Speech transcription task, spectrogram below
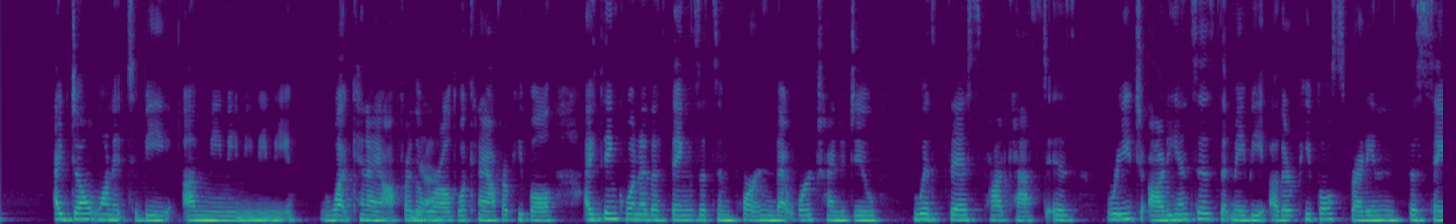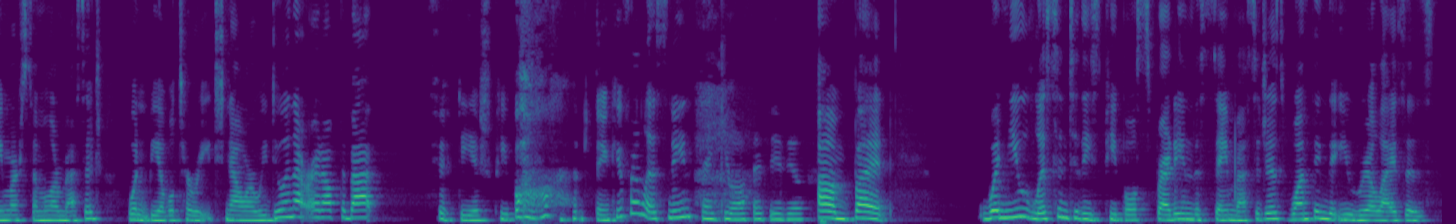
i don't want it to be a me me me me me. What can i offer the Yeah. world? What can i offer people? I think one of the things that's important that we're trying to do with this podcast is reach audiences that maybe other people spreading the same or similar message wouldn't be able to reach. Now are we doing that right off the bat 50ish people thank you for listening Thank you, all 50 of you. um, but when you listen to these people spreading the same messages, one thing that you realize is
